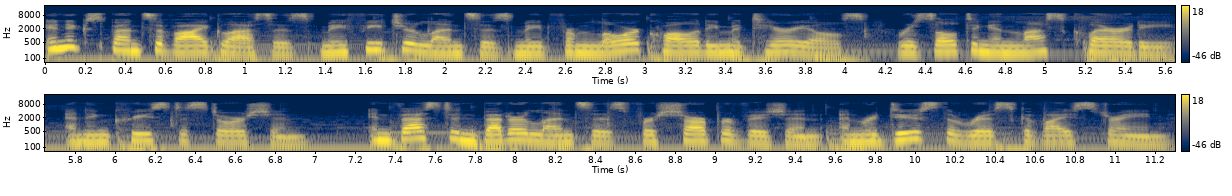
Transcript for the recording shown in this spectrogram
Inexpensive eyeglasses may feature lenses made from lower quality materials, resulting in less clarity and increased distortion. Invest in better lenses for sharper vision and reduce the risk of eye strain.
